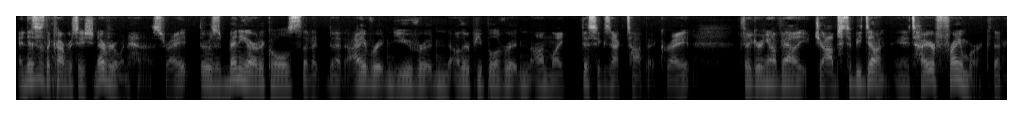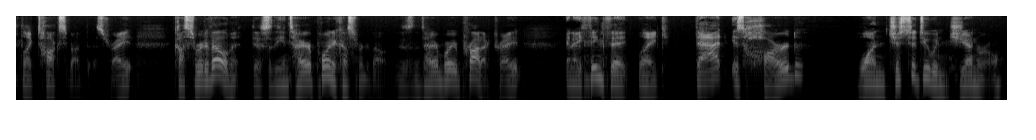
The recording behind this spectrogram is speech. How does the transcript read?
And this is the conversation everyone has, right? There's many articles that that I've written, you've written, other people have written on like this exact topic, right? Figuring out value, jobs to be done, an entire framework that like talks about this, right? Customer development. This is the entire point of customer development. This is the entire point of product, right? And I think that like that is hard, one, just to do in general.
